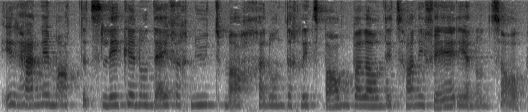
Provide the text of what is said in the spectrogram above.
in der Hängematte zu liegen und einfach nichts machen und ein bisschen zu bambeln und jetzt habe ich Ferien und so.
